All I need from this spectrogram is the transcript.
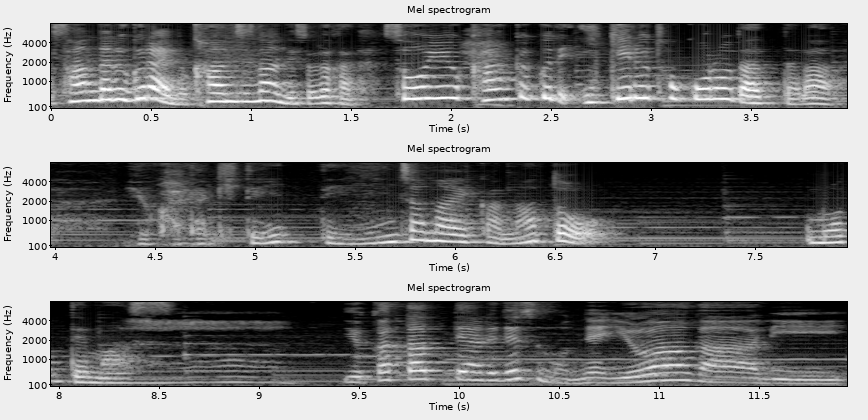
サンダルぐらいの感じなんですよ。だからそういう感覚でいけるところだったら浴衣着ていっていいんじゃないかなと思ってます。浴衣ってあれですもんね、湯上がり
